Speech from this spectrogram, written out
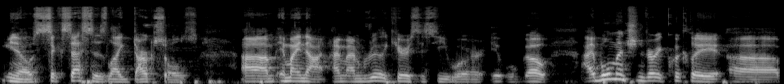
you know, successes like Dark Souls. Um, it might not. I'm, I'm really curious to see where it will go. I will mention very quickly um,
